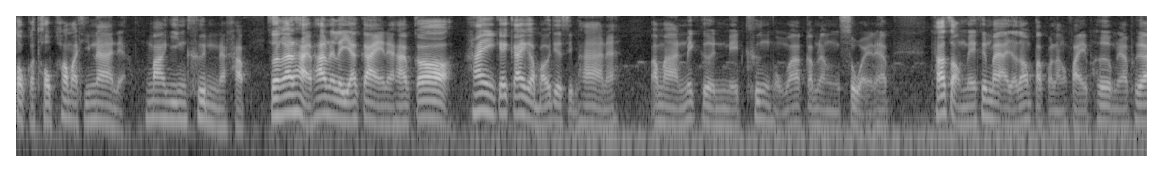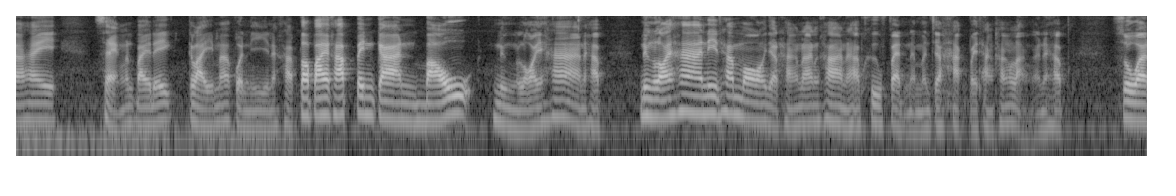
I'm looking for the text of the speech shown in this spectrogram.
ตกกระทบเข้ามาที่หน้าเนี่ยมากยิ่งขึ้นนะครับ ส่วนการถ่ายภาพในระยะไกลนะครับ ก็ให้ใกล้ๆกับเบล75 นะ ประมาณไม่เกินเมตรครึ่งผมว่ากำลังสวยนะครับ ถ้า 2 เมตรขึ้นไปอาจจะต้องปรับกำลังไฟเพิ่มนะเพื่อให้แสงมันไปได้ไกลมากกว่านี้นะครับ ต่อไปครับเป็นการเบล105 นะครับ 105 นี่ถ้ามองจากทางด้านข้างนะครับ คือแฟลชเนี่ยมันจะหักไปทางข้างหลังนะครับ ส่วน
